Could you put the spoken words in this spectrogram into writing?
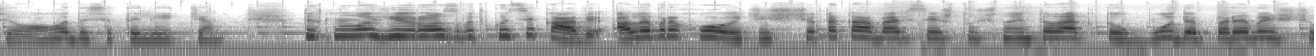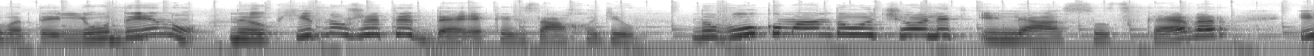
цього десятиліття. Технології розвитку цікаві, але враховуючи, що така версія штучного інтелекту буде перевищувати людину, необхідно вжити деяких заходів. Нову команду очолять Ілля Суцкевер і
